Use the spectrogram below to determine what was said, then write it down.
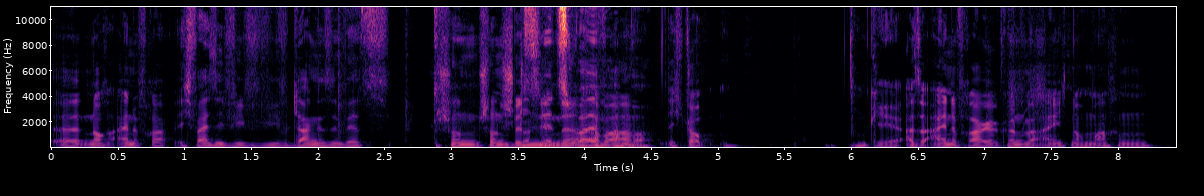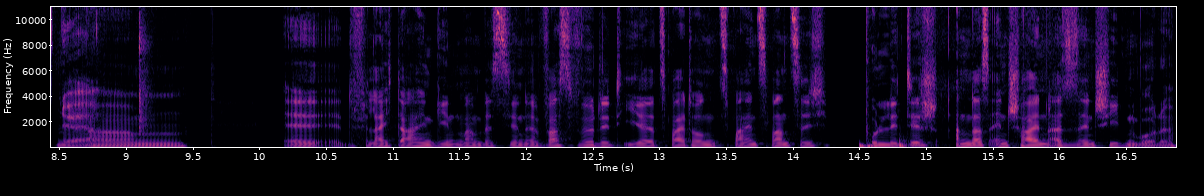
äh, noch eine Frage. Ich weiß nicht, wie, wie lange sind wir jetzt? Schon, schon ein Stunde bisschen, ne? Aber ich glaube, okay, also eine Frage können wir eigentlich noch machen. Ja, ja. Ähm, äh, vielleicht dahingehend mal ein bisschen, äh, was würdet ihr 2022 politisch anders entscheiden, als es entschieden wurde?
